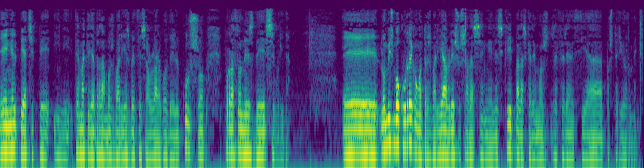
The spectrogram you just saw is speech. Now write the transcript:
en el PHP INI, tema que ya tratamos varias veces a lo largo del curso por razones de seguridad. lo mismo ocurre con otras variables usadas en el script a las que haremos referencia posteriormente.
